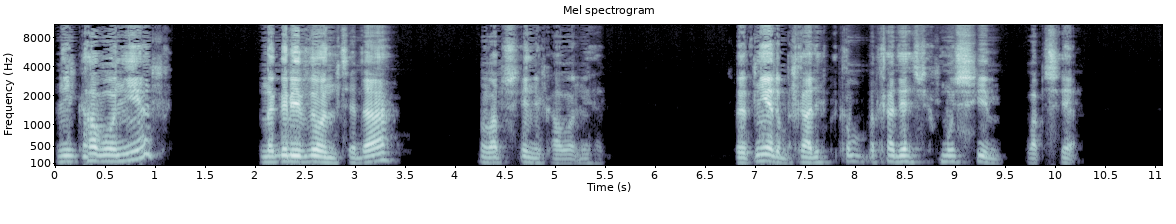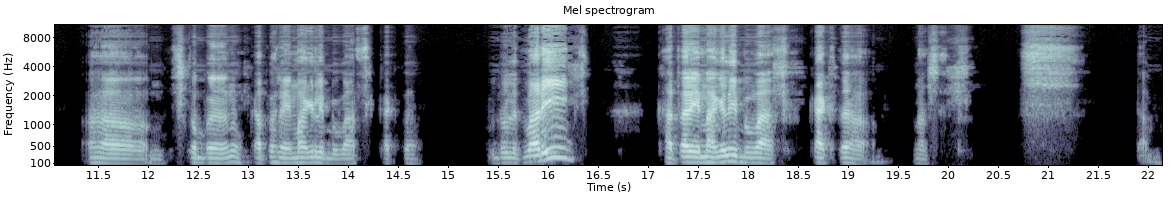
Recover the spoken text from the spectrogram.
никого нет на горизонте, да, вообще никого нет. То есть нет подходящих мужчин вообще чтобы, ну, которые могли бы вас как-то удовлетворить, которые могли бы вас как-то, значит, там,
